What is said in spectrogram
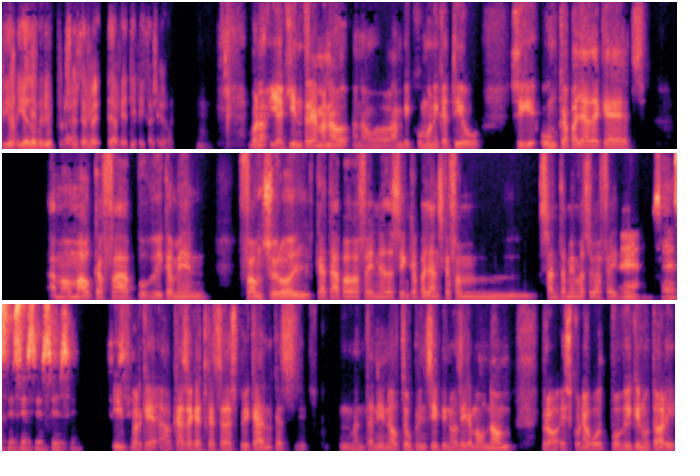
li hauria d'obrir un procés de, de beatificació. bueno, I aquí entrem en l'àmbit comunicatiu. O sigui, un capellà d'aquests, amb el mal que fa públicament, fa un soroll que tapa la feina de 100 capellans que fan santament la seva feina. Eh, sí, sí, sí, sí, sí, sí. I sí. perquè el cas aquest que estàs explicant, que mantenint el teu principi, no direm el nom, però és conegut públic i notori.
